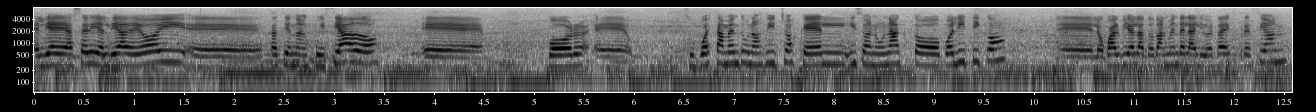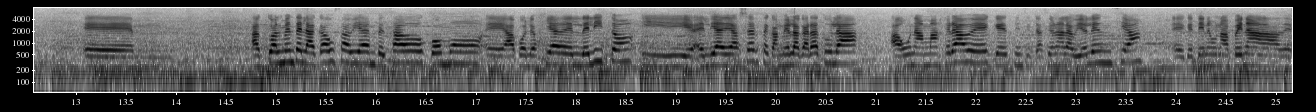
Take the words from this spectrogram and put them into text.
el día de ayer y el día de hoy eh, está siendo enjuiciado eh, por eh, supuestamente unos dichos que él hizo en un acto político, lo cual viola totalmente la libertad de expresión. actualmente la causa había empezado como apología del delito y el día de ayer se cambió la carátula a una más grave, que es incitación a la violencia, que tiene una pena de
